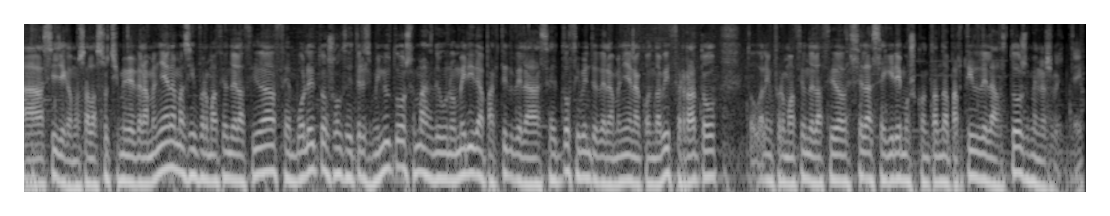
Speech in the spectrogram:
Así llegamos a las 8 y media de la mañana. Más información de la ciudad en boletos, 11 y 3 minutos. Más de uno Mérida a partir de las 12 y 20 de la mañana con David Ferrato. Toda la información de la ciudad se la seguiremos contando a partir de las 2 menos 20.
